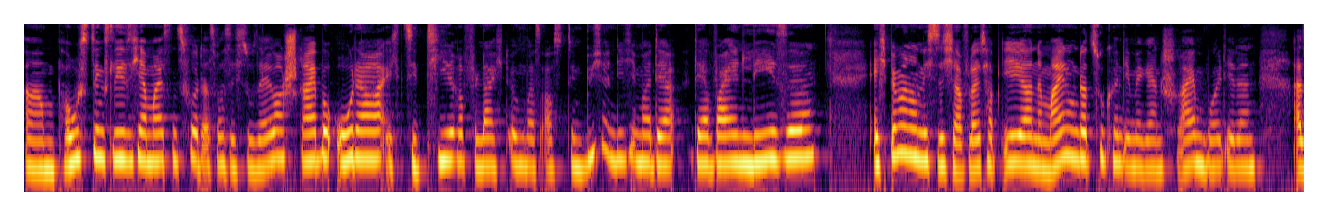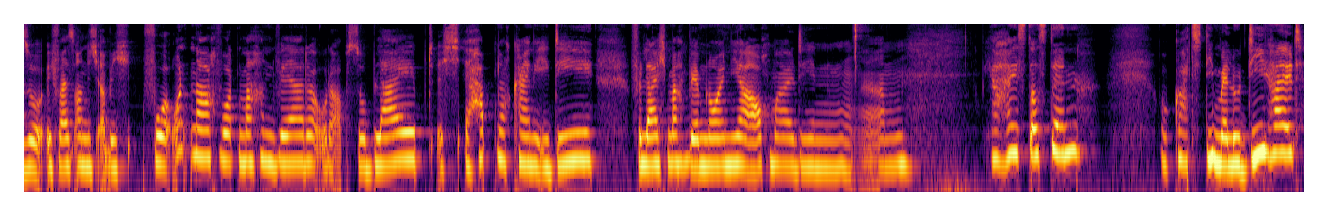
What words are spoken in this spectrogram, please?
ähm, Postings lese ich ja meistens vor, das, was ich so selber schreibe, oder ich zitiere vielleicht irgendwas aus den Büchern, die ich immer der, derweilen lese. Ich bin mir noch nicht sicher. Vielleicht habt ihr ja eine Meinung dazu, könnt ihr mir gerne schreiben. Wollt ihr denn? Also ich weiß auch nicht, ob ich Vor- und Nachwort machen werde oder ob es so bleibt. Ich habe noch keine Idee. Vielleicht machen wir im neuen Jahr auch mal den, ähm, wie heißt das denn? Oh Gott, die Melodie halt,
